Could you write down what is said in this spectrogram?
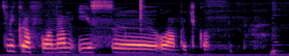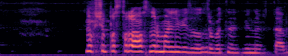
с микрофоном и с э, лампочкой. Ну, щоб постаралась нормальне відео зробити на відміну від тебе.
